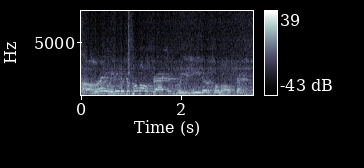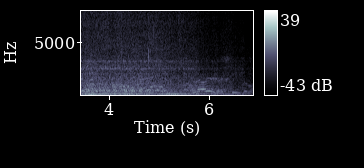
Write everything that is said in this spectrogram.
All right, we need us a pull-off tractor. We need a pull-off tractor. Well, there's a cute little-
